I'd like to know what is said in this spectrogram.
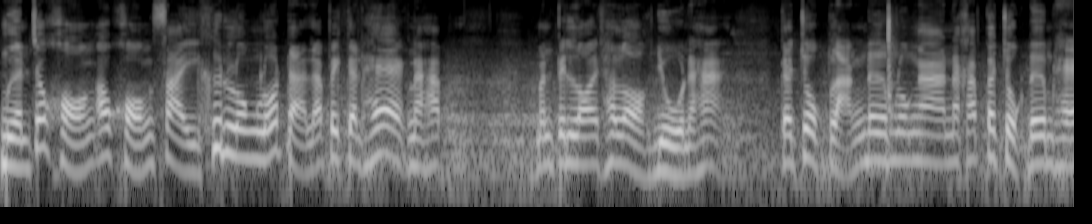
เหมือนเจ้าของเอาของใส่ขึ้นลงรถอะแล้วไปกระแทกนะครับ มันเป็นรอยถลอกอยู่นะฮะกระจกหลังเดิมโรงงานนะครับ กระจกเดิมแท้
